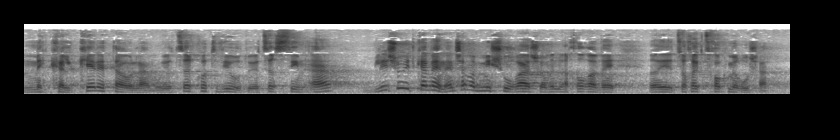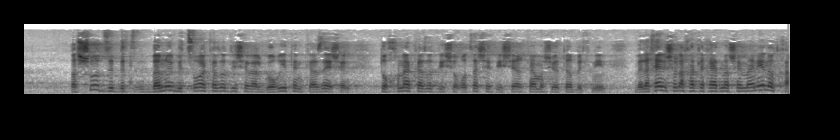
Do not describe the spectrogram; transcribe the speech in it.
מקלקל את העולם, הוא יוצר קוטביות, הוא יוצר שנאה בלי שהוא יתכוון, אין שם מישהו רע שעומד מאחורה וצוחק צחוק מרושע. פשוט זה בנוי בצורה כזאת של אלגוריתם כזה, של תוכנה כזאת שרוצה שתישאר כמה שיותר בפנים, ולכן היא שולחת לך את מה שמעניין אותך.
